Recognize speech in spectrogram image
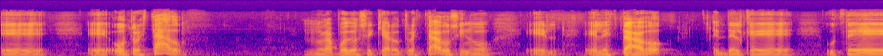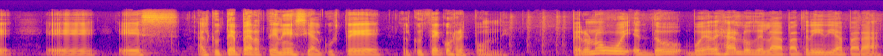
eh, eh, otro Estado. No la puede obsequiar otro Estado, sino el, Estado del que usted eh, es, al que usted pertenece, al que usted, al que usted corresponde. Pero no voy, voy a dejarlo de la patridia para,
